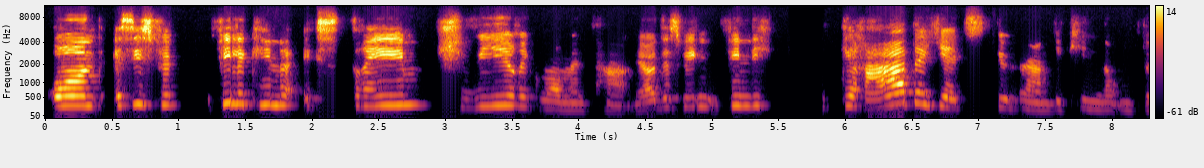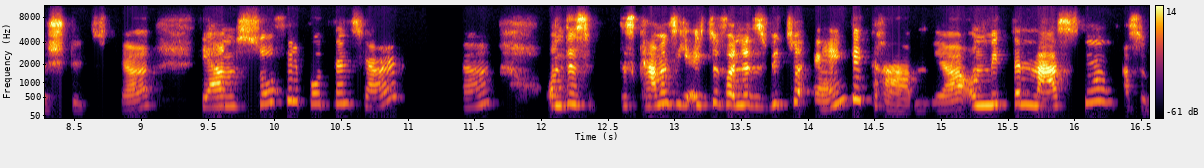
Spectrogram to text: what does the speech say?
Und es ist für viele Kinder extrem schwierig momentan. Ja? Deswegen finde ich, gerade jetzt gehören die Kinder unterstützt. Ja? Die haben so viel Potenzial. Ja? Und das, das kann man sich echt so vorstellen, das wird so eingegraben. Ja? Und mit den Masken, also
